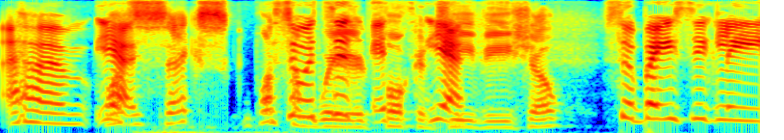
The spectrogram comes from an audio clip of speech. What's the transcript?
um, um, yeah. What's sex? What's So a a- weird it's- fucking yeah. TV show? So basically,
